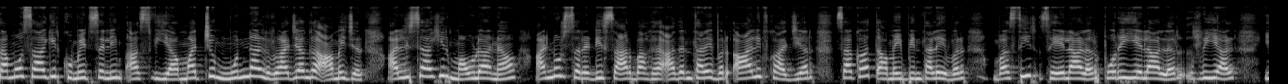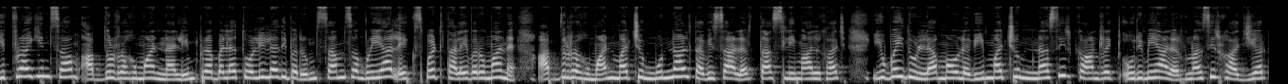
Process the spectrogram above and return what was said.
சமோசாகிர் குமேட் சலீம் அஸ்வியா மற்றும் முன்னாள் ராஜாங்க அமைச்சர் அலிசாகிர் மௌலானா அன்னூர் சரட்டி சார்பாக அதன் தலைவர் ஆலிஃப் காஜியார் சகாத் அமைப்பின் தலைவர் வசீர் செயலாளர் பொறியியலாளர் ரியால் இப்ராஹிம் சாம் அப்துல் ரஹ்மான் நலீம் பிரபல தொழிலதிபரும் சம்சம் ரியால் எக்ஸ்பர்ட் தலைவருமான அப்துல் ரஹ்மான் மற்றும் முன்னாள் தவிசாளர் தஸ்லீம் அல்ஹாஜ் யுபைதுல்லா மௌலவி மற்றும் நசீர் கான்ட்ராக்ட் உரிமையாளர் நசீர் ஹாஜியார்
